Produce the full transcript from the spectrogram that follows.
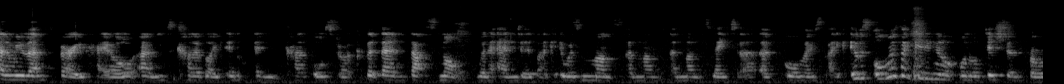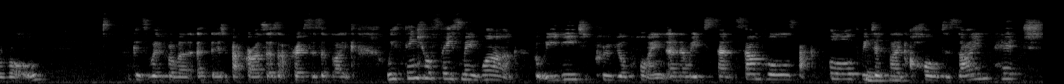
And we left very pale and kind of like in, in kind of awestruck. But then that's not when it ended. Like it was months and months and months later of almost like, it was almost like getting an, an audition for a role because we're from a, a theatre background, so it's that process of like, we think your face may work, but we need to prove your point. And then we sent samples back and forth. We did like a whole design pitch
